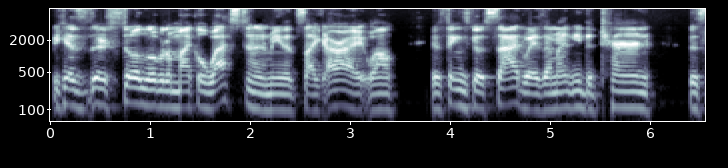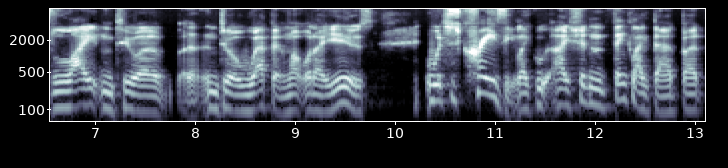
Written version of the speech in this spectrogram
Because there's still a little bit of Michael Weston in me that's like, all right, well, if things go sideways, I might need to turn this light into a into a weapon. What would I use? Which is crazy. Like I shouldn't think like that, but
